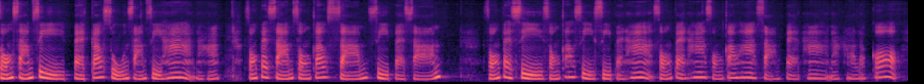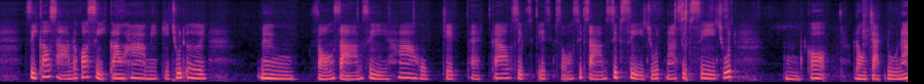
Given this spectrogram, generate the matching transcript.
2 3 4 8 9 0 3 4 5นะคะ2 8 3 2 9 3 4 8 3 2 8 4 2 9 4 4 8 5 2 8 5 2 9 5 3 8 5นะคะแล้วก็ 493 แล้วก็ 495 มีกี่ชุดเอ่ย 1 2 3 4 5 6 7 8 9 10 11 12 13 14 ชุดนะ 14 ชุด อืม ก็ลองจัดดูนะ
